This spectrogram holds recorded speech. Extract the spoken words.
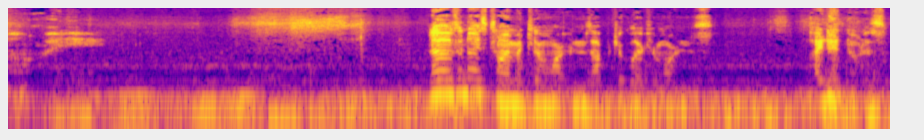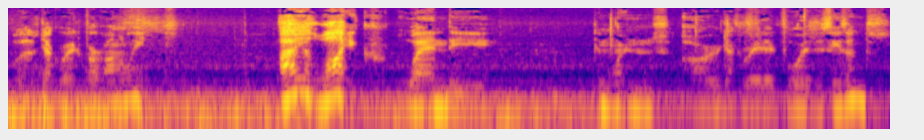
Alrighty. No, it was a nice time at Tim Hortons, that particular Tim Hortons. I didn't notice was decorated for Halloween. I like when the Tim Hortons are decorated for the seasons.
